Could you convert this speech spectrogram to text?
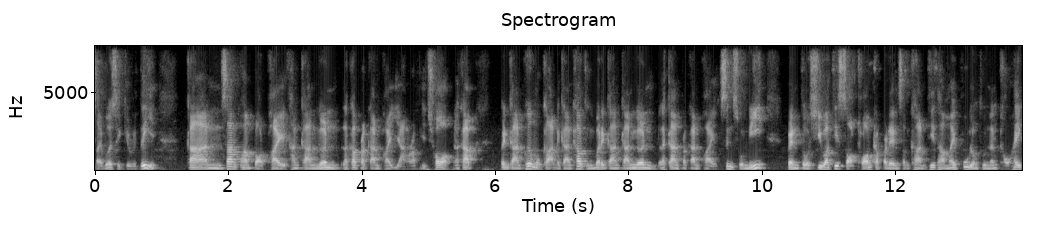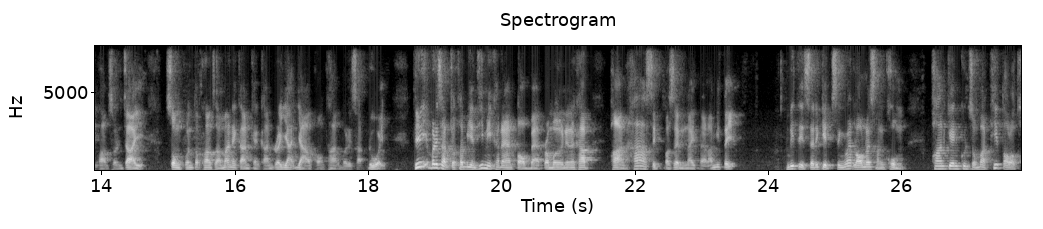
cyber security การสร้างความปลอดภัยทางการเงิน และก็ประกันภัยอย่างรับผิดชอบนะครับเป็นการเพิ่มโอกาสในการเข้าถึงบริการการเงิน และการประกันภัย ซึ่งส่วนนี้เป็นตัวชี้วัดที่สอดคล้องกับประเด็นสำคัญที่ทำให้ผู้ลงทุนนั้นเขาให้ความสนใจ ส่งผลต่อความสามารถในการแข่งขันระยะยาวของทางบริษัทด้วย ทีนี้บริษัทจดทะเบียนที่มีคะแนนตอบแบบประเมินเนี่ยนะครับ ผ่าน 50%ในแต่ละมิติ มิติเศรษฐกิจสิ่งแวดล้อมและสังคม ผ่านเกณฑ์คุณสมบัติที่ตลท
